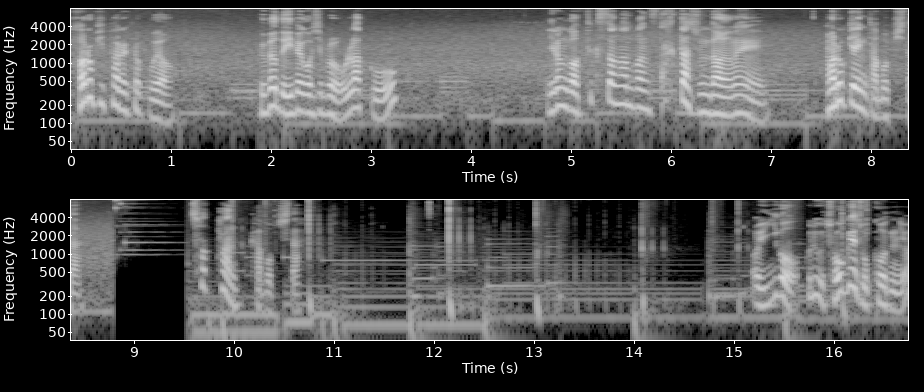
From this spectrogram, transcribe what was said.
바로 피파를 켰고요. 급여도 250으로 올랐고 이런 거 특성 한번 싹 다 준 다음에 바로 게임 가봅시다. 첫 판 가봅시다. 어 이거 그리고 저게 좋거든요?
